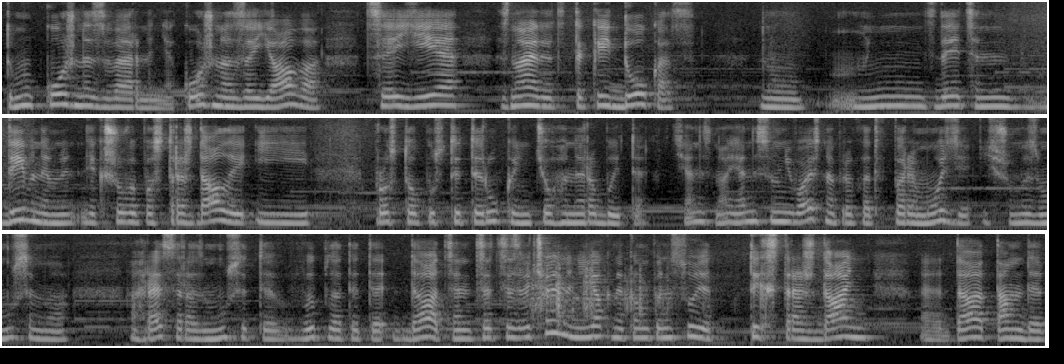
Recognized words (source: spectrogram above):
Тому кожне звернення, кожна заява це є, знаєте, такий доказ. Ну, мені здається, дивним, якщо ви постраждали і просто опустити руки, нічого не робити. Я не знаю, я не сумніваюся, наприклад, в перемозі, і що ми змусимо агресора змусити виплатити. Да, це, це, це звичайно ніяк не компенсує тих страждань, е, да, там, де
